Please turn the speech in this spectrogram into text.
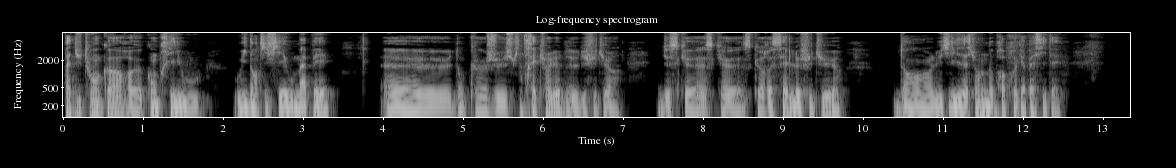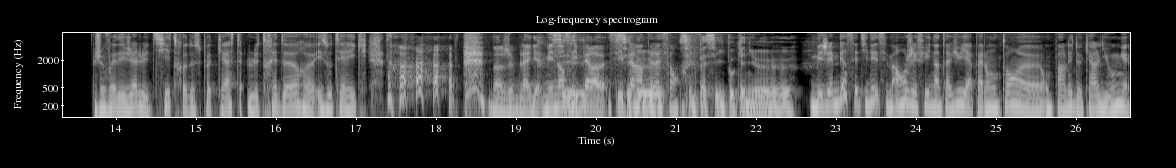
pas du tout encore euh, compris ou, ou identifié ou mappé. Euh, donc euh, je suis très curieux du futur de ce que ce que ce que recèle le futur dans l'utilisation de nos propres capacités. Je vois déjà le titre de ce podcast, le trader euh, ésotérique. non, je blague. Mais non, c'est hyper, c'est hyper le- intéressant. C'est le passé hippocagneux. euh, Mais j'aime bien cette idée. C'est marrant, j'ai fait une interview il y a pas longtemps. euh, on parlait de Carl Jung,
